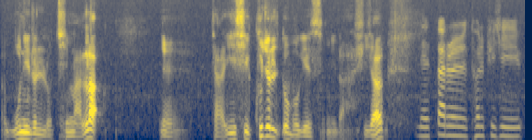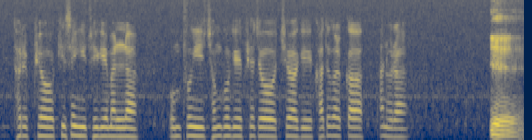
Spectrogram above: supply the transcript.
문의를 놓지 말라. 예. 자, 29절 또 보겠습니다. 시작. 내 딸을 더럽히지 더럽혀 기생이 되게 말라 온풍이 전국에 펴져 죄악이 가득할까 하노라 예.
